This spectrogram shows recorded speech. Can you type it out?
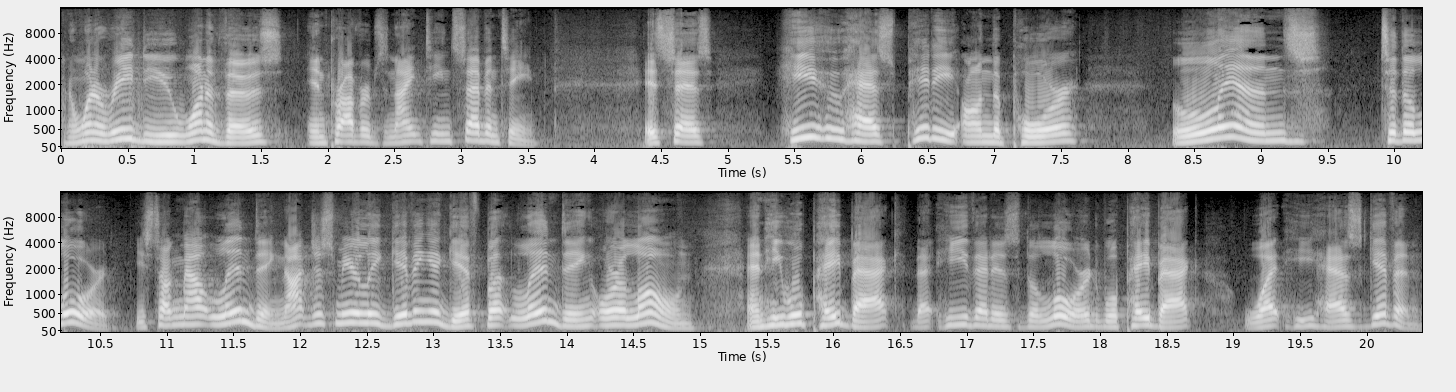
And I want to read to you one of those in Proverbs 19:17. It says, "He who has pity on the poor lends to the Lord. He's talking about lending, not just merely giving a gift, but lending or a loan. And he will pay back, that he that is the Lord will pay back what he has given.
